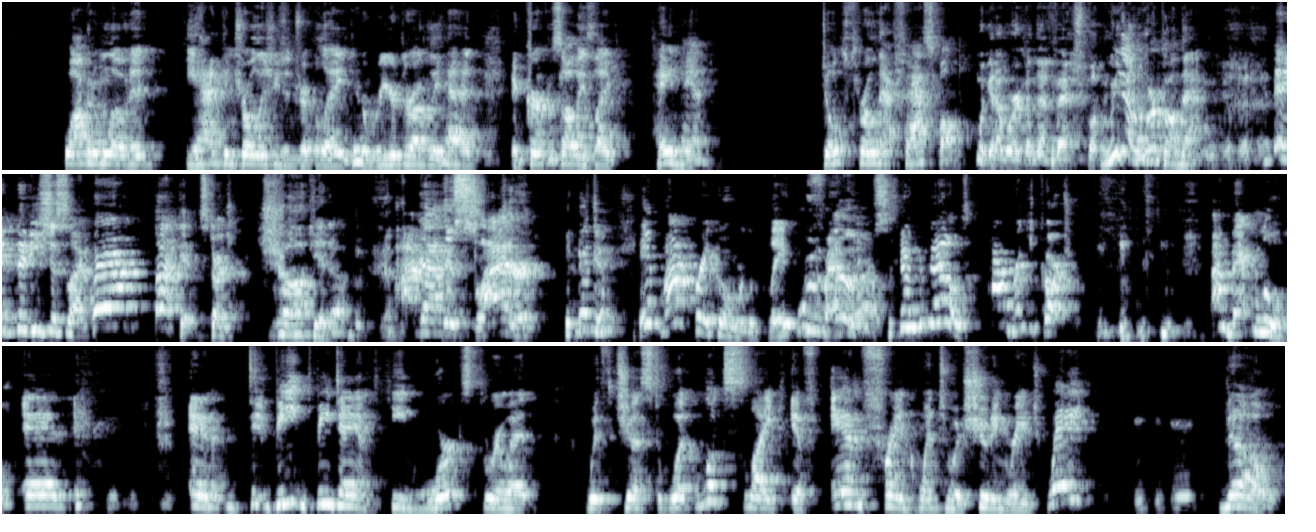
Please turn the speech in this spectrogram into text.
walking him loaded. He had control issues in AAA. They reared their ugly head, and Curt Casali's like, "Hey man, don't throw that fastball. We gotta work on that fastball. We got to work on that." And then he's just like, "Well, fuck it," starts chucking up. I got this slider. it might break over the plate. Who knows? Who knows? I'm Ricky Karcher. I'm back in Louisville, and and be be damned, he works through it with just what looks like if Anne Frank went to a shooting range. Wait, mm-hmm. no,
